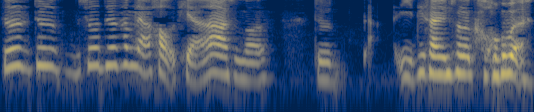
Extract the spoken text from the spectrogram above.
觉得就是说觉得他们俩好甜啊什么就以第三人称的口吻。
